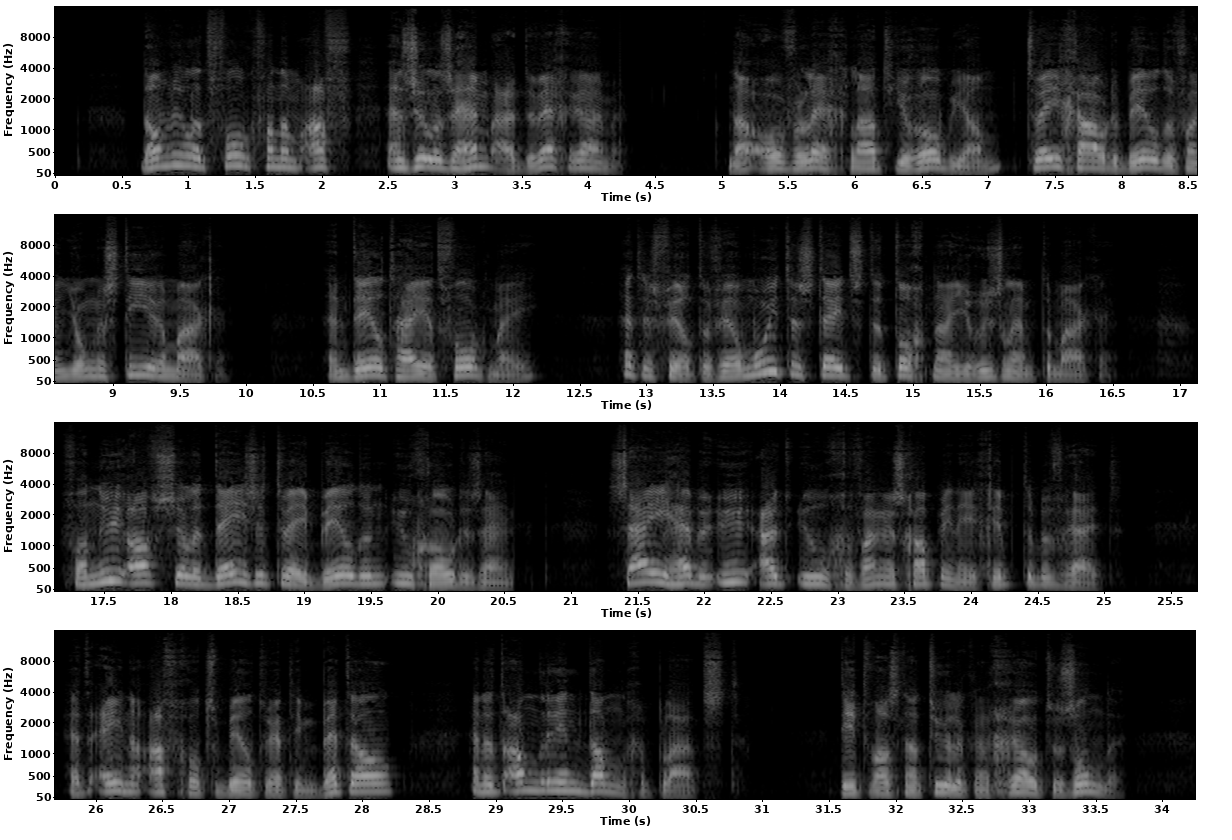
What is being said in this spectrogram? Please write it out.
Dan wil het volk van hem af en zullen ze hem uit de weg ruimen. Na overleg laat Jerobiam twee gouden beelden van jonge stieren maken en deelt hij het volk mee. Het is veel te veel moeite steeds de tocht naar Jeruzalem te maken. Van nu af zullen deze twee beelden uw goden zijn. Zij hebben u uit uw gevangenschap in Egypte bevrijd. Het ene afgodsbeeld werd in Bethel en het andere in Dan geplaatst. Dit was natuurlijk een grote zonde,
